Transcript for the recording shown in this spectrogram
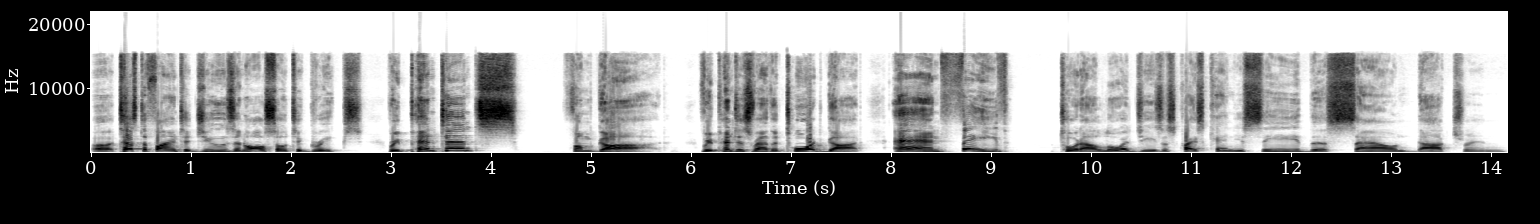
uh, testifying to Jews and also to Greeks. Repentance from God, repentance rather toward God, and faith toward our Lord Jesus Christ. Can you see the sound doctrine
